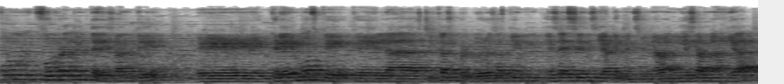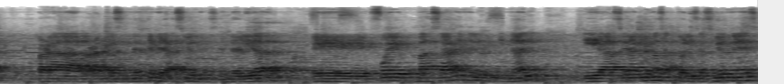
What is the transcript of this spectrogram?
Fue fue un reto interesante. Eh, creemos que, que las chicas superpoderosas tienen esa esencia que mencionaban y esa magia para, para trascender generaciones. En realidad eh, fue basar en el original y hacer algunas actualizaciones.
